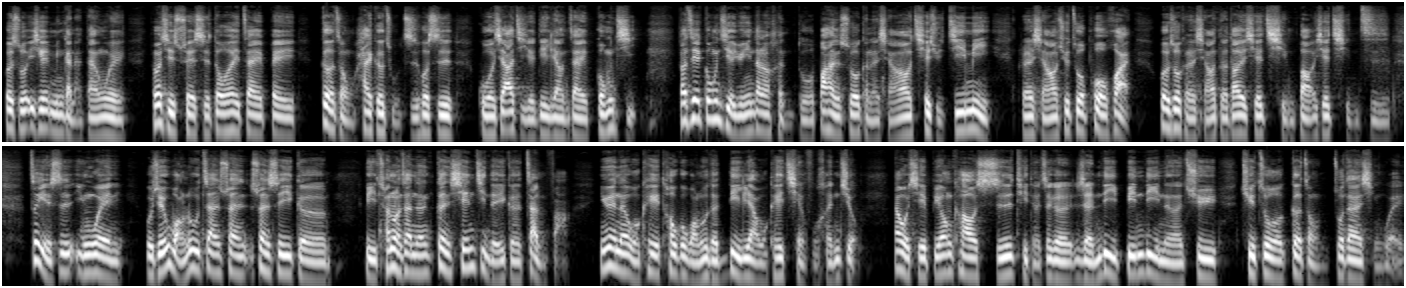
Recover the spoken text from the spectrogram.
或者说一些敏感的单位，他们其实随时都会在被各种骇客组织或是国家级的力量在攻击。那这些攻击的原因当然很多，包含说可能想要窃取机密，可能想要去做破坏，或者说可能想要得到一些情报、一些情资。这也是因为我觉得网络战算算是一个比传统战争更先进的一个战法，因为呢，我可以透过网络的力量，我可以潜伏很久。那我其实不用靠实体的这个人力兵力呢，去去做各种作战的行为。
